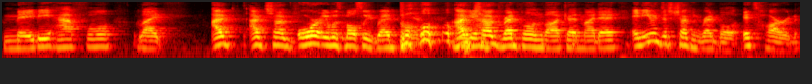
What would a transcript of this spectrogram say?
maybe half full. Like, I've I've chugged Or it was mostly Red Bull. I've Yeah. chugged Red Bull and vodka in my day, and even just chugging Red Bull, it's hard.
